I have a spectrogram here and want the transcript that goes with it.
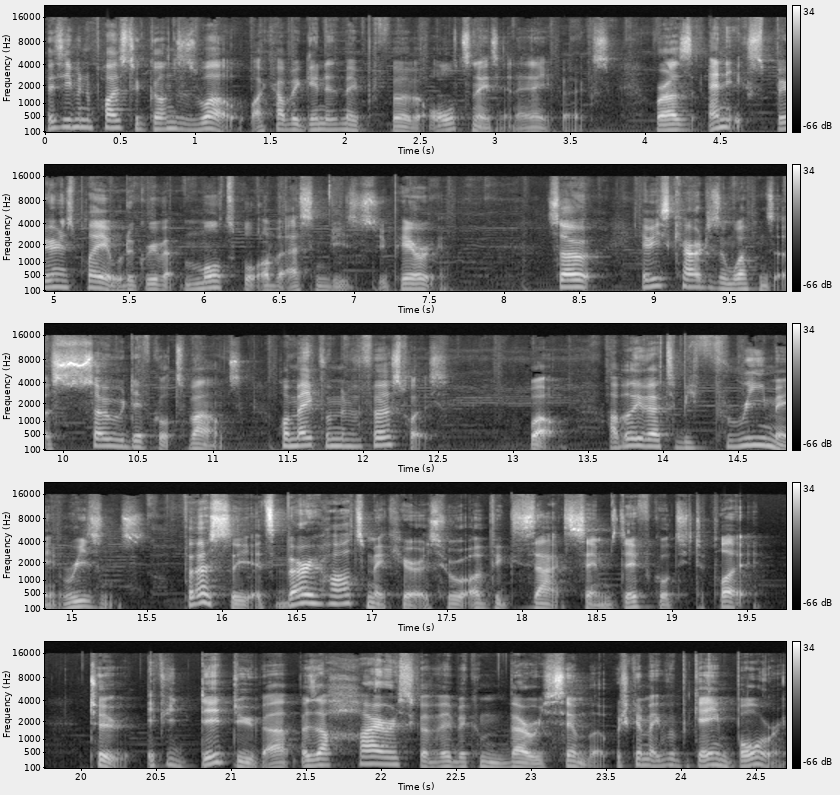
This even applies to guns as well, like how beginners may prefer the alternator in Apex, whereas any experienced player would agree that multiple other SMGs are superior. So, if these characters and weapons are so difficult to balance, what make them in the first place? Well, I believe there to be three main reasons. Firstly, it's very hard to make heroes who are of the exact same difficulty to play. 2. If you did do that, there's a high risk that they become very similar, which can make the game boring.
